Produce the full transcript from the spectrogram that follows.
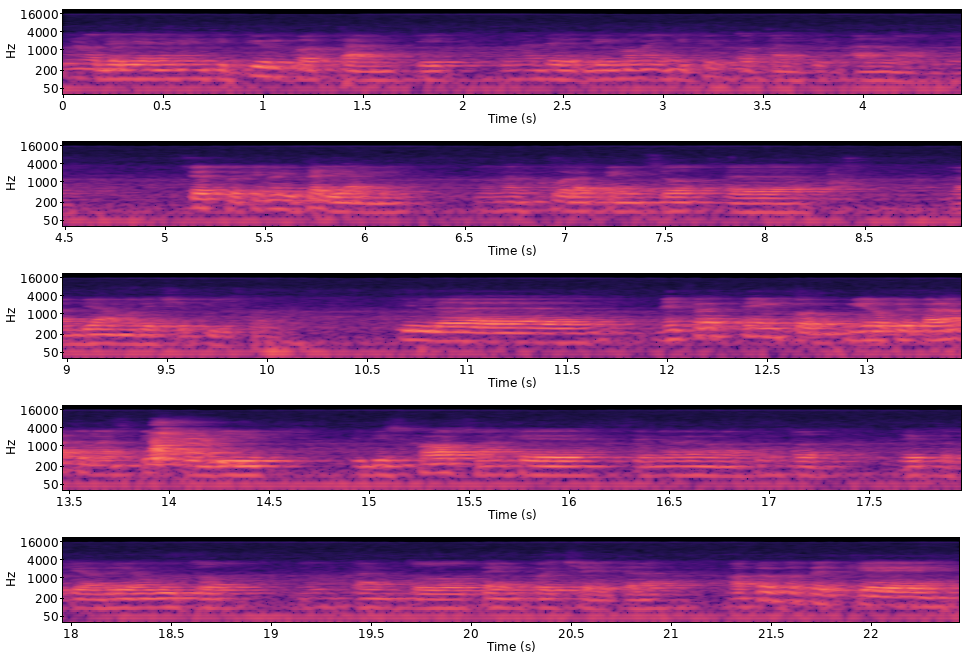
uno degli elementi più importanti, uno dei, dei momenti più importanti al mondo. Certo che noi italiani non ancora penso eh, l'abbiamo recepito. Il, eh, nel frattempo mi ero preparato una specie di, di, discorso, anche se mi avevano appunto detto che avrei avuto non tanto tempo, eccetera, ma proprio perché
